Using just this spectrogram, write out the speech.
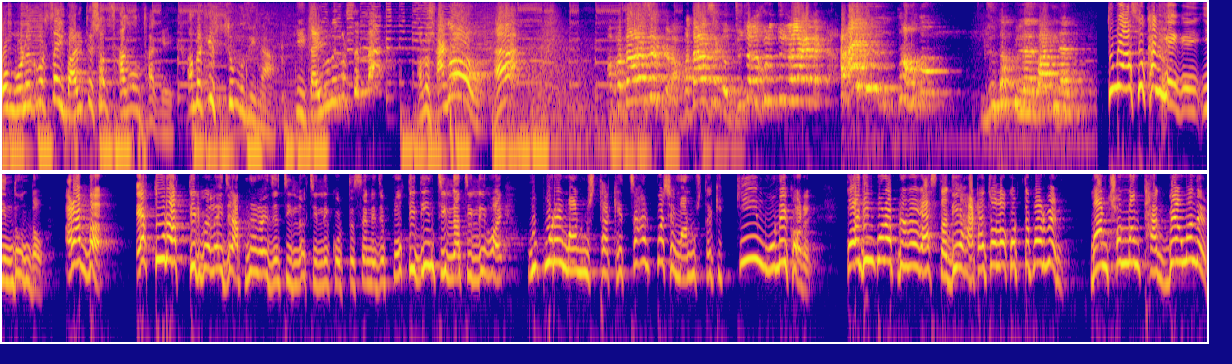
ও মনে করছে এই বাড়িতে সব ছাগল থাকে। আমরা কিচ্ছু বুঝি না। কি তাই মনে করছেন না? আমরা ছাগল হ্যাঁ? খুলে তুমি আসো ইন্ধন দাও। আর আব্বা এত রাত্রির বেলায় যে আপনারা যে চিল্লাচিল্লি করতেছেন এই যে প্রতিদিন চিল্লাচিল্লি হয় উপরে মানুষ থাকে চারপাশে মানুষ থাকে কি মনে করে? কয়দিন পর আপনারা রাস্তা দিয়ে হাঁটা চলা করতে পারবেন? মান সম্মান থাকবে আমাদের?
